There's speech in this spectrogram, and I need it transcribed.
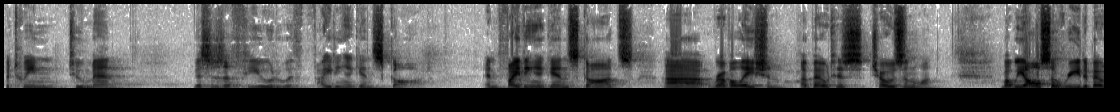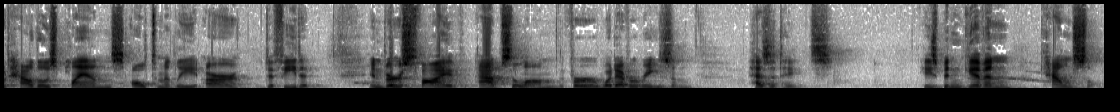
between two men. This is a feud with fighting against God and fighting against God's uh, revelation about his chosen one. But we also read about how those plans ultimately are defeated. In verse 5, Absalom, for whatever reason, hesitates. He's been given counsel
